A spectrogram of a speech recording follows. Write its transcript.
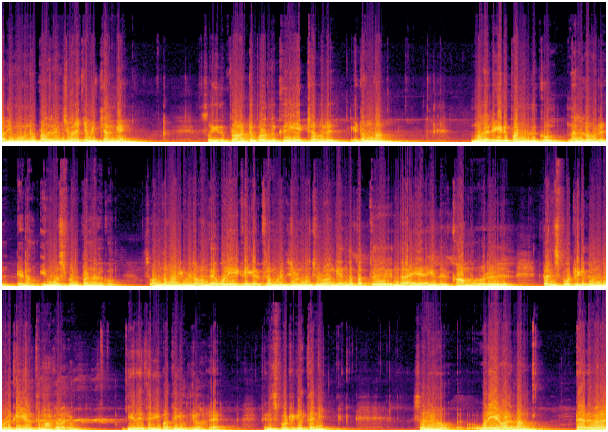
பதிமூணு பதினஞ்சு வரைக்கும் விற்காங்க. ஸோ இது பிளாட்டு போடுறதுக்கு ஏற்ற ஒரு இடம்தான். முதலீடு பண்ணதுக்கும் நல்ல ஒரு இடம் இன்வெஸ்ட்மெண்ட் பண்ணதுக்கும் ஸோ அந்த மாதிரி உள்ளவங்க ஒரே கையெழுத்தில் முடிஞ்சிடணும்னு சொல்லுவாங்க. இந்த பத்து இந்த இது காம் ஒரு ஃபென்ஸ் போட்டிருக்கிறது வந்து ஒரு கையெழுத்துமாக வரும். நிறைய தெரிய பார்த்தீங்க பார்த்தீங்களா? ஃபென்ஸ் போட்டிருக்கிறது தனி. சொன்னால் ஒரே ஆள் தான். வேறு வேறு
